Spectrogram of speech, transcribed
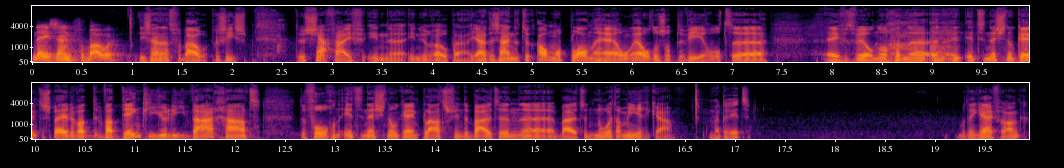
Nee, ze zijn het verbouwen. Die zijn aan het verbouwen, precies. Dus Ja. eh, vijf in, eh, in Europa. Ja, er zijn natuurlijk allemaal plannen hè, om elders op de wereld eh, eventueel nog een, een, een international game te spelen. Wat, wat denken jullie, waar gaat de volgende international game plaatsvinden buiten, eh, buiten Noord-Amerika? Madrid. Wat denk jij, Frank?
